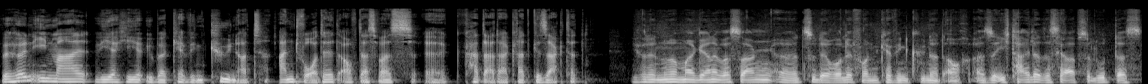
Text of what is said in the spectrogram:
Wir hören ihn mal, wie er hier über Kevin Kühnert antwortet auf das, was äh, Kata da gerade gesagt hat. Ich würde nur noch mal gerne was sagen äh, zu der Rolle von Kevin Kühnert auch. Also ich teile das ja absolut, dass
